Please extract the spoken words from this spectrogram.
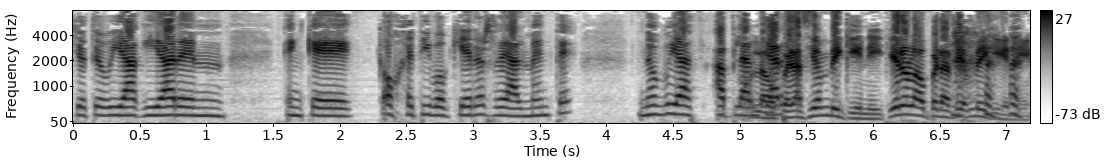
Yo te voy a guiar en, en qué objetivo quieres realmente. No voy a, a La plantear... operación bikini, quiero la operación bikini.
